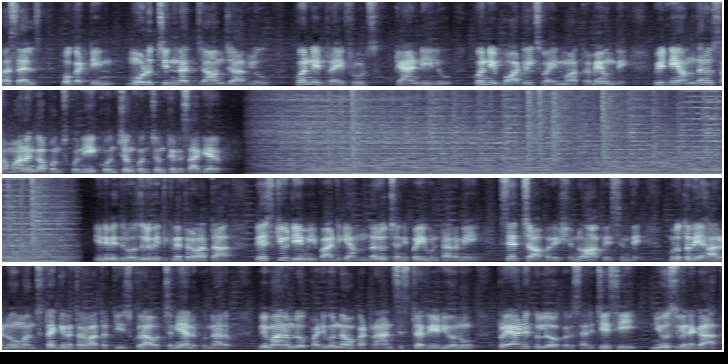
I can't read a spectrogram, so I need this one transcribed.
మసల్స్ ఒక టిన్ మూడు చిన్న జామ్ జార్లు కొన్ని డ్రై ఫ్రూట్స్ క్యాండీలు కొన్ని బాటిల్స్ వైన్ మాత్రమే ఉంది. వీటిని అందరూ సమానంగా పంచుకొని కొంచెం కొంచెం తినసాగారు. ఎనిమిది రోజులు వెతికిన తర్వాత రెస్క్యూ టీం ఈ పాటికి అందరూ చనిపోయి ఉంటారని సెర్చ్ ఆపరేషన్ను ఆపేసింది. మృతదేహాలను మంచు తగ్గిన తర్వాత తీసుకురావచ్చని అనుకున్నారు. విమానంలో పడి ఉన్న ఒక ట్రాన్సిస్టర్ రేడియోను ప్రయాణికుల్లో ఒకరు సరిచేసి న్యూస్ వినగా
